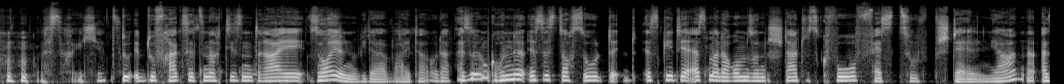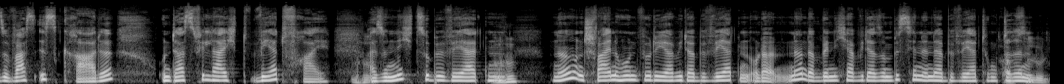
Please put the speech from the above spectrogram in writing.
Was sage ich jetzt? Du, du fragst jetzt nach diesen drei Säulen wieder weiter, oder? Also im Grunde ist es doch so, es geht ja erstmal darum, so einen Status quo festzustellen, ja? Also was ist gerade und das vielleicht wertfrei. Also nicht zu bewerten, ne? Ein Schweinehund würde ja wieder bewerten oder, ne? Da bin ich ja wieder so ein bisschen in der Bewertung drin absolut.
